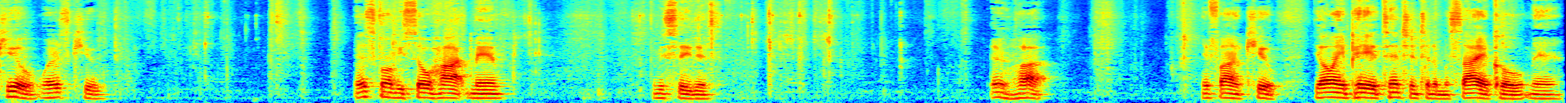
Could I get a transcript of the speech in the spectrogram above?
Q. Where's Q? It's gonna be so hot, man. Let me see this. It's hot. Find Q. Y'all ain't pay attention to the Messiah code, man.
